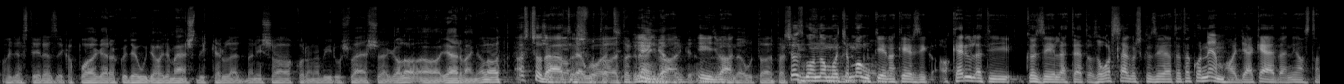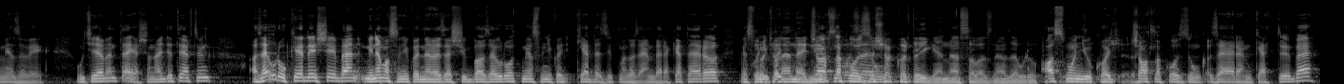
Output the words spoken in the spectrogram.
hogy ezt érezzék a polgárok, ugye úgy, ahogy a második kerületben is a koronavírus válság alatt, a járvány alatt. Az csodálatos volt. Így van, így van. Beutaltak. És azt gondolom, hogyha magukénak érzik a kerületi közéletet, az országos közéletet, akkor nem hagyják elvenni azt, ami az övék. Úgyhogy ebben teljesen egyetértünk. Az euró kérdésében mi nem azt mondjuk, hogy nevezessük be az eurót, mi azt mondjuk, hogy kérdezzük meg az embereket erről. Mi azt mondjuk, hogy lenne egy csatlakozzunk. akkor te igennel szavaznál az Európa. Azt mondjuk, hogy csatlakozzunk az RM2-be,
